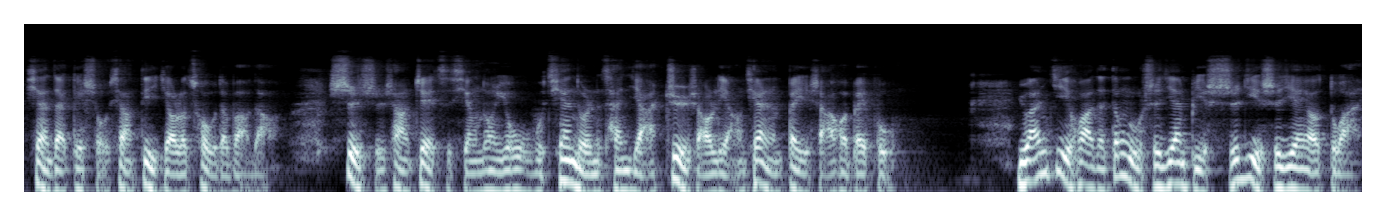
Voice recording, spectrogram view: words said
现在给首相递交了错误的报道。事实上，这次行动有五千多人参加，至少两千人被杀或被俘。原计划的登陆时间比实际时间要短，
